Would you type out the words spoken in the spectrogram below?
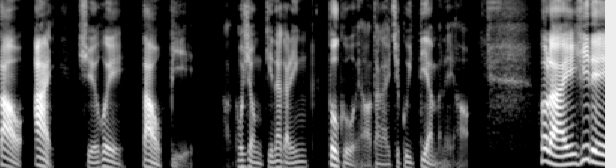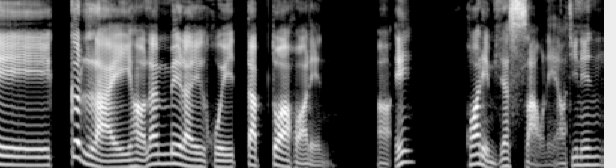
道爱，学会道别啊！我想今天给您报告啊，大概就几点嘛嘞哈。后来，迄个过来哈，咱要来回答大花莲啊，诶、花莲比较少呢啊。今天，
